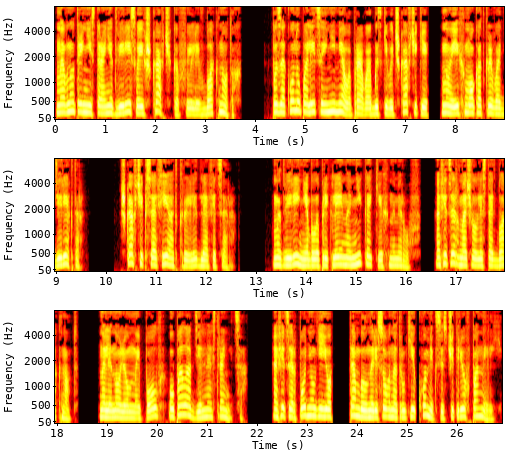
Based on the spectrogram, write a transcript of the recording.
на внутренней стороне дверей своих шкафчиков или в блокнотах. По закону полиция не имела права обыскивать шкафчики, но их мог открывать директор. Шкафчик Софии открыли для офицера. На двери не было приклеено никаких номеров. Офицер начал листать блокнот. На линолеумный пол упала отдельная страница. Офицер поднял ее, там был нарисован от руки комикс из четырех панелей.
